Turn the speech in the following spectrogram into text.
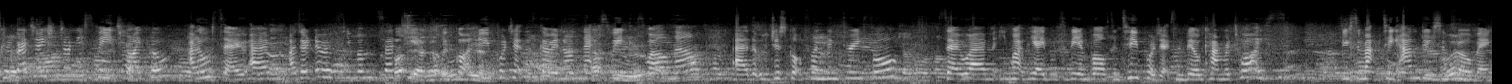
Congratulations on your speech, Michael. And also, um, I don't know if your mum said to you, but we've got a new project that's going on next week as well now uh, that we've just got funding through for. So um, you might be able to be involved in two projects and be on camera twice. Do some acting and do some filming.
